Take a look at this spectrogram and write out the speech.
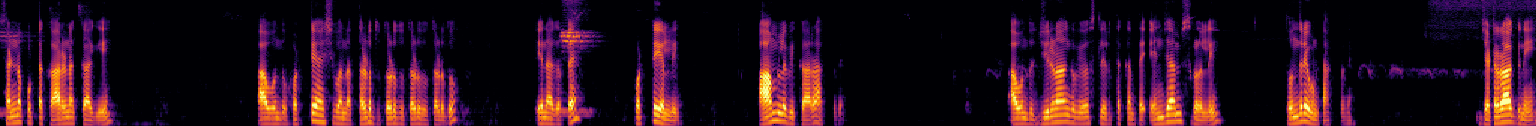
ಸಣ್ಣ ಪುಟ್ಟ ಕಾರಣಕ್ಕಾಗಿ ಆ ಒಂದು ಹೊಟ್ಟೆ ಹಸಿವನ್ನು ತಡೆದು ತಡೆದು ತಡೆದು ತಡೆದು ಏನಾಗುತ್ತೆ? ಹೊಟ್ಟೆಯಲ್ಲಿ ಆಮ್ಲ ವಿಕಾರ ಆಗ್ತದೆ. ಆ ಒಂದು ಜೀರ್ಣಾಂಗ ವ್ಯವಸ್ಥೆ ಇರ್ತಕ್ಕಂಥ ಎಂಜಾಮ್ಸ್ಗಳಲ್ಲಿ ತೊಂದರೆ ಉಂಟಾಗ್ತದೆ. ಜಠರಾಗ್ನಿ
